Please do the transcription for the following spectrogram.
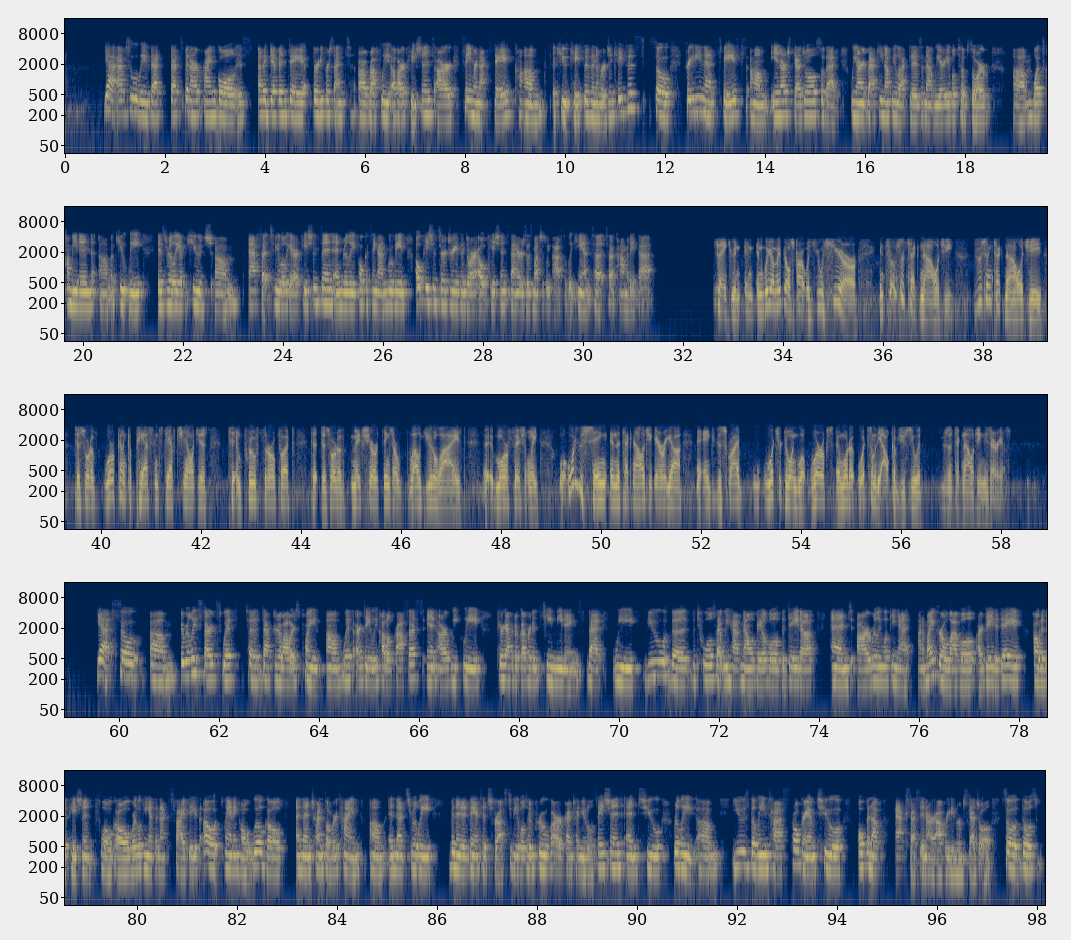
Yeah, absolutely. That that's been our prime goal is at a given day, 30% uh, roughly of our patients are same or next day um, acute cases and emergent cases. So creating that space um, in our schedule so that we aren't backing up electives and that we are able to absorb um, what's coming in um, acutely is really a huge um, asset to be able to get our patients in and really focusing on moving outpatient surgeries into our outpatient centers as much as we possibly can to, to accommodate that. Thank you. And, and, and William, maybe I'll start with you here. In terms of technology, using technology to sort of work on capacity and staff challenges to improve throughput, to, to sort of make sure things are well utilized uh, more efficiently. What are you seeing in the technology area, and describe what you're doing, what works, and what are, what some of the outcomes you see with using technology in these areas? Yeah, so um, it really starts with, to Dr. DeWaller's point, um, with our daily huddle process and our weekly perioperative governance team meetings that we view the, the tools that we have now available, the data, and are really looking at on a micro level, our day to day how did the patient flow go? We're looking at the next five days out, planning how it will go, and then trends over time. Um, and that's really been an advantage for us to be able to improve our prime time utilization and to really um, use the LeanTaaS program to open up access in our operating room schedule. So those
